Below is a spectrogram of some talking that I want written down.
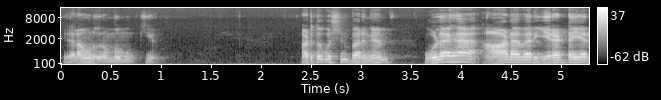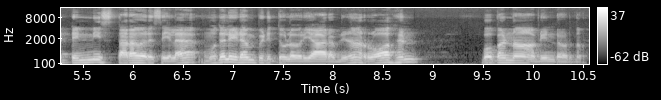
இதெல்லாம் உங்களுக்கு ரொம்ப முக்கியம். அடுத்த கொஸ்டின் பாருங்கள் உலக ஆடவர் இரட்டையர் டென்னிஸ் தரவரிசையில் முதலிடம் பிடித்துள்ளவர் யார் அப்படின்னா ரோஹன் பொபண்ணா அப்படின்றவர் தான்.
